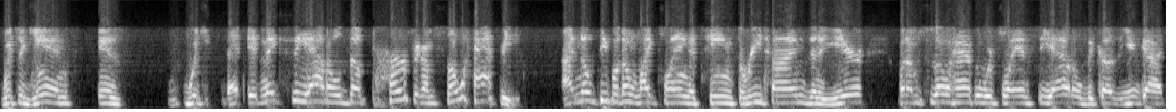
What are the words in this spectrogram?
which again is which that it makes Seattle the perfect. I'm so happy. I know people don't like playing a team three times in a year, but I'm so happy we're playing Seattle because you got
